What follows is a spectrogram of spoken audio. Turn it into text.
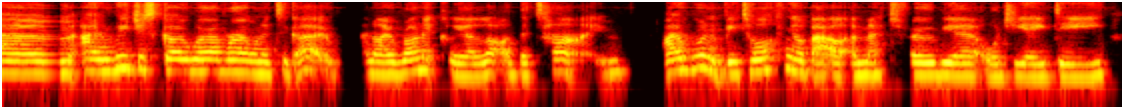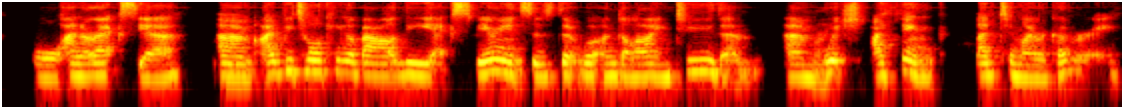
um, and we just go wherever i wanted to go and ironically a lot of the time i wouldn't be talking about emetophobia or GAD or anorexia um, i'd be talking about the experiences that were underlying to them um, Right. which i think led to my recovery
